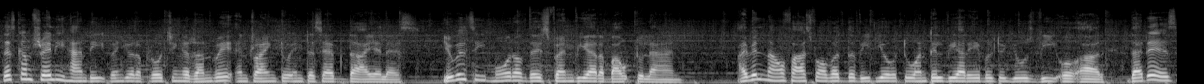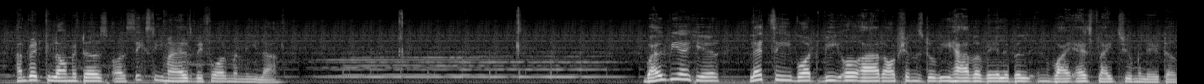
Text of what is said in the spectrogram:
This comes really handy when you're approaching a runway and trying to intercept the ILS. You will see more of this when we are about to land. I will now fast forward the video to until we are able to use VOR, that is 100 kilometers or 60 miles before Manila. While we are here, let's see what VOR options do we have available in YS Flight Simulator.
